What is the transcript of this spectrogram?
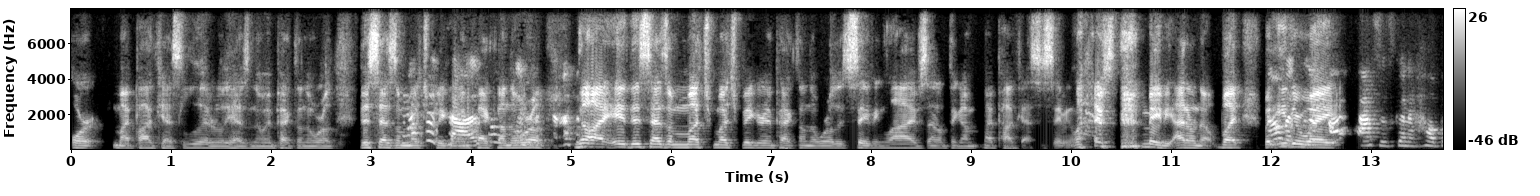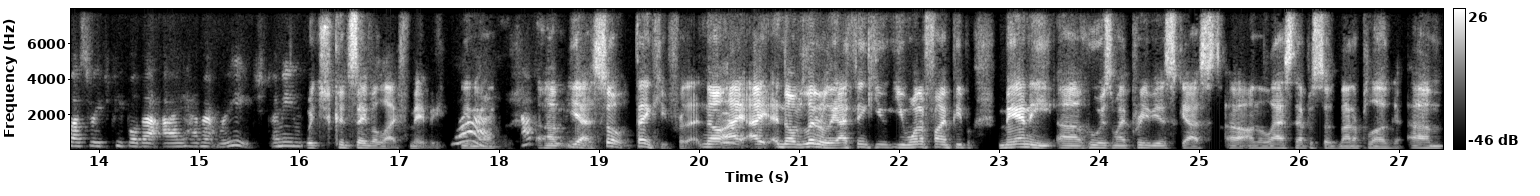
or my podcast literally has no impact on the world. This has a much bigger impact on the world. No, I- it, this has a much much bigger impact on the world. It's saving lives. I don't think I'm my podcast is saving lives. Maybe I don't know, but but No, either the way, podcast is going to help us reach people that I haven't reached. I mean, which could save a life, maybe. yeah, You know, um, yeah so thank you for that. No I, I no literally i think you you want to find people. Manny uh, who was my previous guest uh, on the last episode not a plug um,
